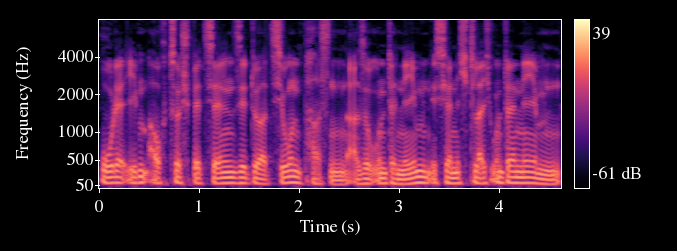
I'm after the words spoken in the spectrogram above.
oder eben auch zur speziellen Situation passen. Also Unternehmen ist ja nicht gleich Unternehmen.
